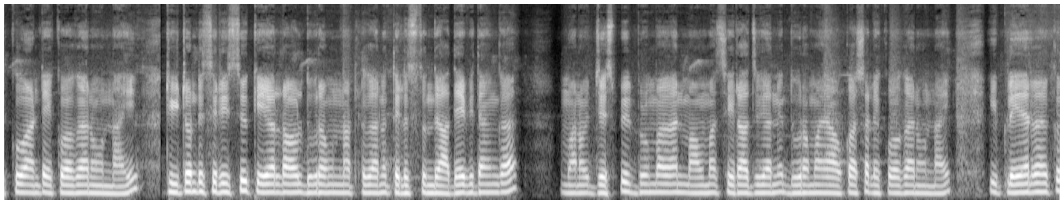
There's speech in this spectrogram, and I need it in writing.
ఎక్కువ అంటే ఎక్కువగానే ఉన్నాయి. T twenty series KL Rahul దూరం ఉన్నట్లుగానే తెలుస్తుంది. అదేవిధంగా మనం జస్ప్రీత్ బుమ్రా కానీ మహమ్మద్ సిరాజ్ కానీ దూరం అయ్యే అవకాశాలు ఎక్కువగానే ఉన్నాయి. ఈ ప్లేయర్లకు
